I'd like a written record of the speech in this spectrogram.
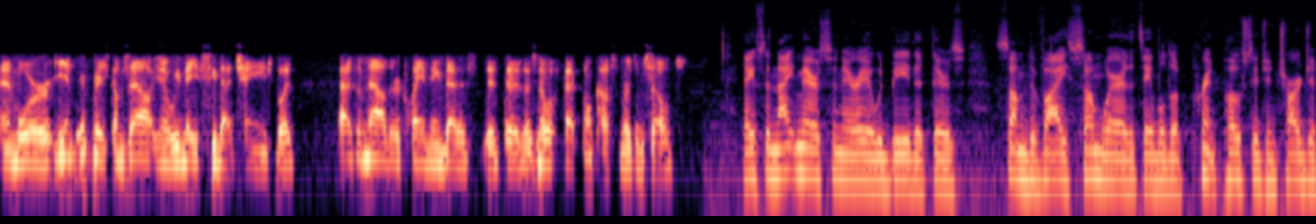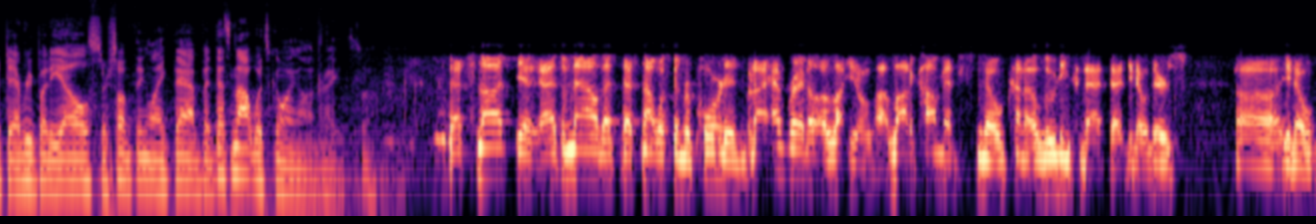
and more information comes out, you know, we may see that change. But as of now, they're claiming that it's, it, there's no effect on customers themselves. I guess the nightmare scenario would be that there's some device somewhere that's able to print postage and charge it to everybody else or something like that. But that's not what's going on, right? So. That's not yeah, as of now. That that's not what's been reported. But I have read a, a lot, you know, a lot of comments, you know, kind of alluding to that. That you know, there's, uh, you know,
